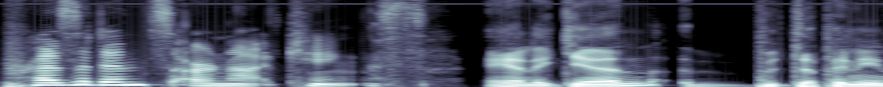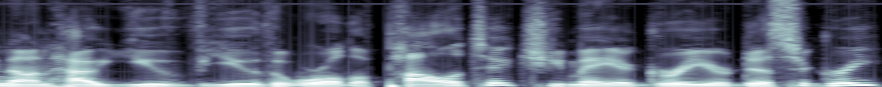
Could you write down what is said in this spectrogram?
Presidents are not kings. And again, depending on how you view the world of politics, you may agree or disagree.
